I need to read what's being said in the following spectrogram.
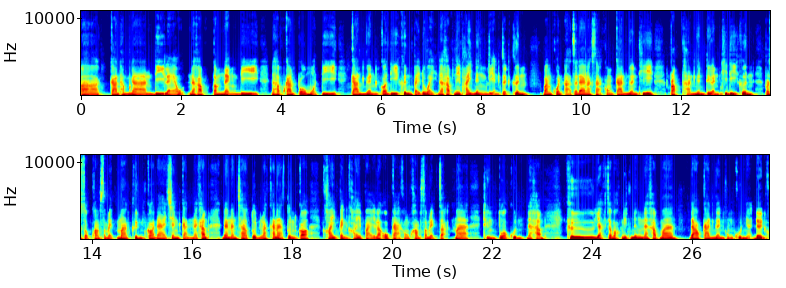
อการทำงานดีแล้วนะครับตำแหน่งดีนะครับ การโปรโมทดี การเงินก็ดีขึ้นไปด้วยนะครับ ในไพ่หนึ่งเหรียญเกิดขึ้น บางคนอาจจะได้ลักษณะของการเงินที่ปรับฐานเงินเดือนที่ดีขึ้น ประสบความสำเร็จมากขึ้นก็ได้เช่นกันนะครับ ดังนั้นชาวตุลลัคนาตุลก็ค่อยเป็นค่อยไปแล้วโอกาสของความสำเร็จจะมาถึงตัวคุณนะครับ คืออยากจะบอกนิดนึงนะครับว่าดาวการเงินของคุณเนี่ยเดินโค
